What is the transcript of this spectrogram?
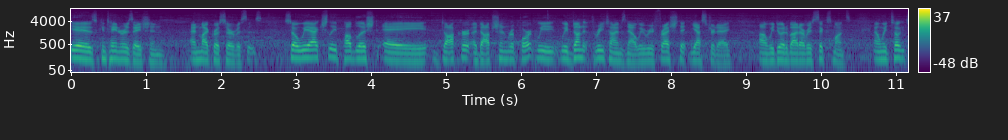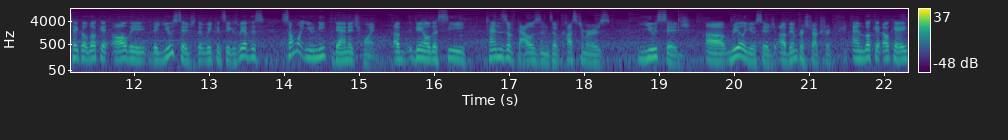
is containerization and microservices. So we actually published a Docker adoption report. We, we've done it three times now. We refreshed it yesterday. Uh, we do it about every six months. And we took, take a look at all the, the usage that we can see, because we have this somewhat unique vantage point of being able to see tens of thousands of customers usage, uh, real usage of infrastructure, and look at, okay,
